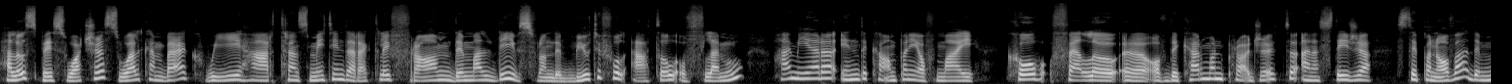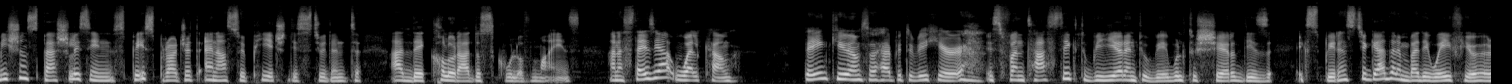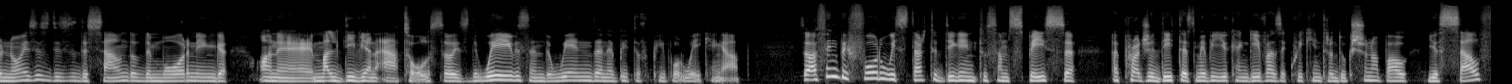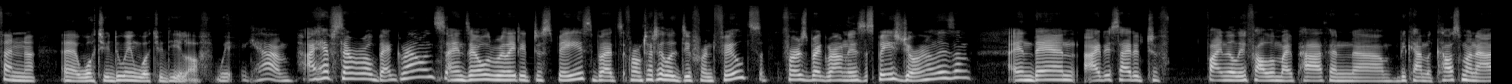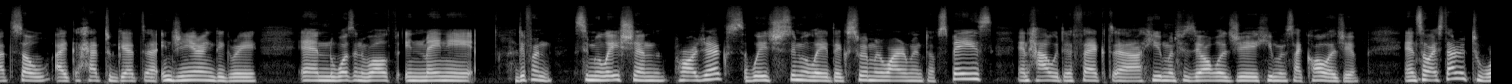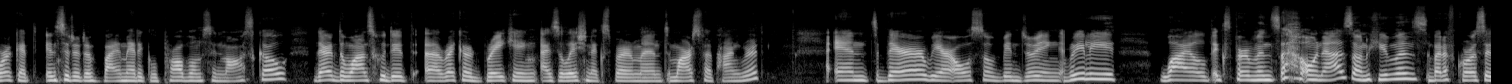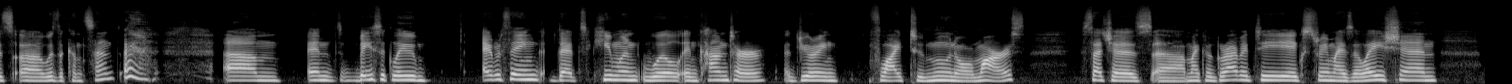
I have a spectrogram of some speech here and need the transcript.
Hello, Space Watchers. Welcome back. We are transmitting directly from the Maldives, from the beautiful atoll of Flamu. I'm here in the company of my co-fellow uh, of the Kármán project, Anastasia Stepanova, the mission specialist in space project and also a PhD student at the Colorado School of Mines. Anastasia, welcome. Thank you. I'm so happy to be here. It's fantastic to be here and to be able to share this experience together. And by the way, if you hear noises, this is the sound of the morning on a Maldivian atoll. So it's the waves and the wind and a bit of people waking up. So I think before we start to dig into some space project details, maybe you can give us a quick introduction about yourself and uh, what you do and what you deal off with. Yeah, I have several backgrounds and they're all related to space, but from totally different fields. First background is space journalism. And then I decided to finally follow my path and uh, become a cosmonaut. So I had to get an engineering degree and was involved in many different simulation projects which simulate the extreme environment of space and how it affects uh, human physiology, human psychology. And so I started to work at Institute of Biomedical Problems in Moscow. They're the ones who did a record-breaking isolation experiment, Mars 500. And there we are also been doing really wild experiments on us, on humans, but of course it's uh, with the consent. um, and basically everything that human will encounter during flight to moon or Mars, such as uh, microgravity, extreme isolation,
